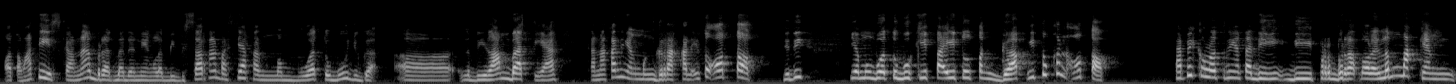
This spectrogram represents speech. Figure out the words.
otomatis karena berat badan yang lebih besar kan pasti akan membuat tubuh juga uh, lebih lambat ya. Karena kan yang menggerakkan itu otot. Jadi yang membuat tubuh kita itu tegap itu kan otot. Tapi kalau ternyata di, diperberat oleh lemak yang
